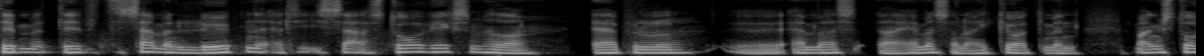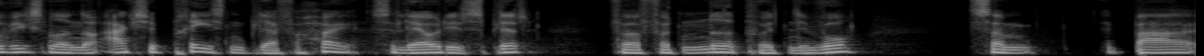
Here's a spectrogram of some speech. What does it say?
det, det, det ser man løbende, at især store virksomheder, Apple, øh, Amazon, nej, Amazon har ikke gjort det, men mange store virksomheder, når aktieprisen bliver for høj, så laver de et split for at få den ned på et niveau, som bare,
